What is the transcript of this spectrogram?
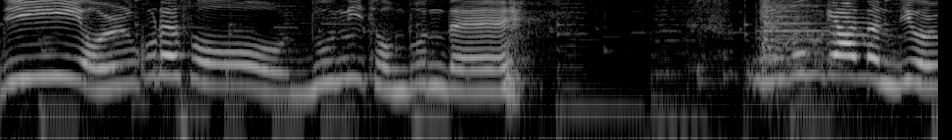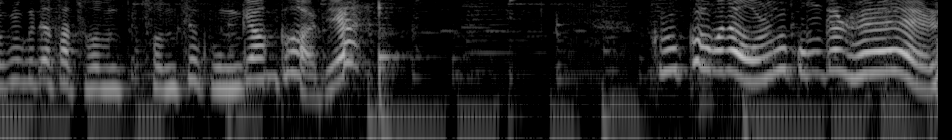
네 얼굴에서 눈이 전부인데. 눈 공개하면 네 얼굴 그냥 다 전, 전체 공개한 거 아니야? 그럴 거면 그냥 얼굴 공개를 해.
